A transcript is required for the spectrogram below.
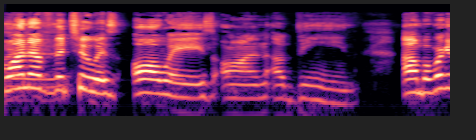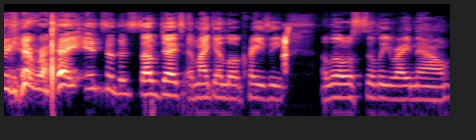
One of the two is always on a bean. Um, but we're gonna get right into the subjects. It might get a little crazy, a little silly right now.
